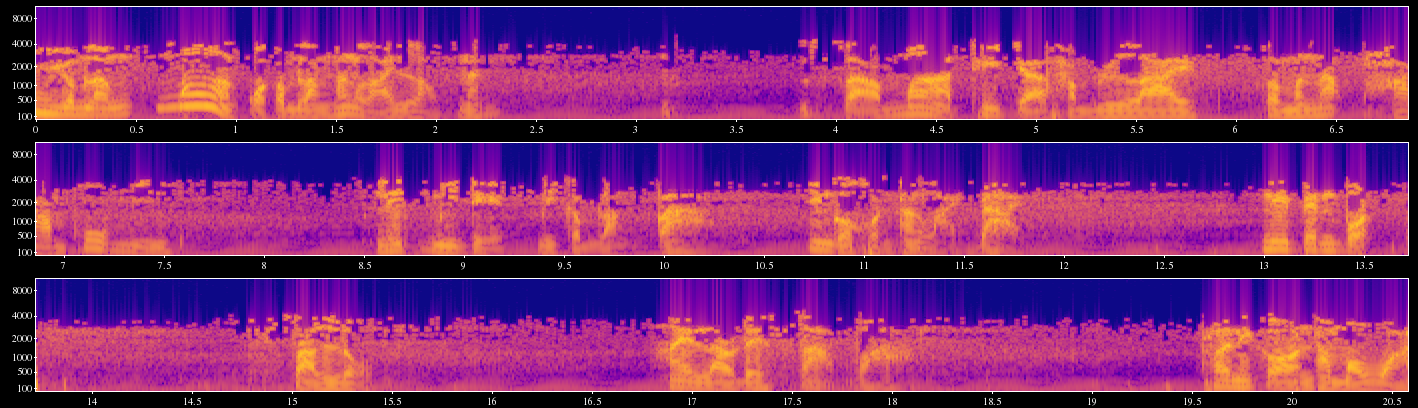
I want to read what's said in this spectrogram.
มีกำลังมากกว่ากำลังทั้งหลายเหล่านั้น สามารถที่จะทำลายสมณพราหมณ์ผู้มีฤทธิ์มีเดชมีกำลังกล้า ยิ่งกว่าคนทั้งหลายได้ นี่เป็นบทสรุปให้เราได้ทราบว่า พระนิกรธรรมวา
